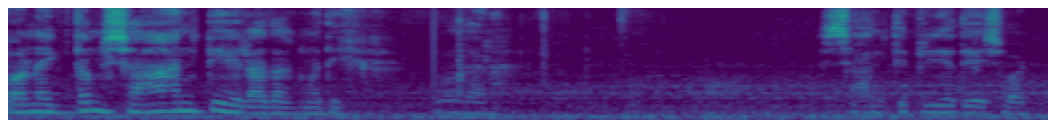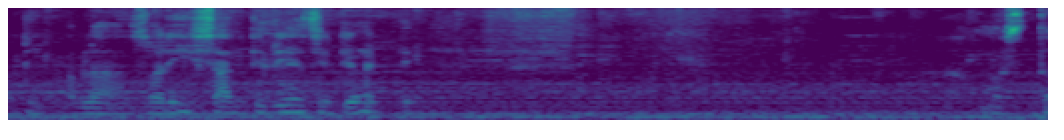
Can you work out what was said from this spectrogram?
पण एकदम शांती आहे लडाखमध्ये बघा शांतिप्रिय देश वाटते. आपला सॉरी शांतिप्रिय सिटी वाटते. मस्त.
